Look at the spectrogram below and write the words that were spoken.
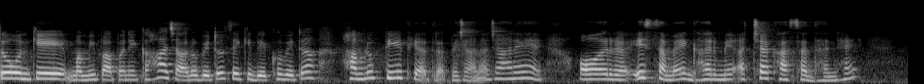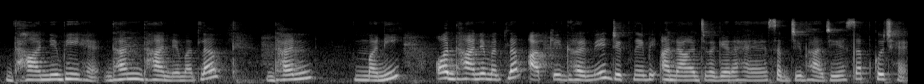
तो उनके मम्मी पापा ने कहा चारों बेटों से कि देखो बेटा, हम लोग तीर्थ यात्रा पे जाना चाह रहे हैं और इस समय घर में अच्छा खासा धन है, धान्य भी है। धन, धान्य मतलब धन मनी और धान्य मतलब आपके घर में जितने भी अनाज वगैरह है, सब्ज़ी भाजी है, सब कुछ है।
